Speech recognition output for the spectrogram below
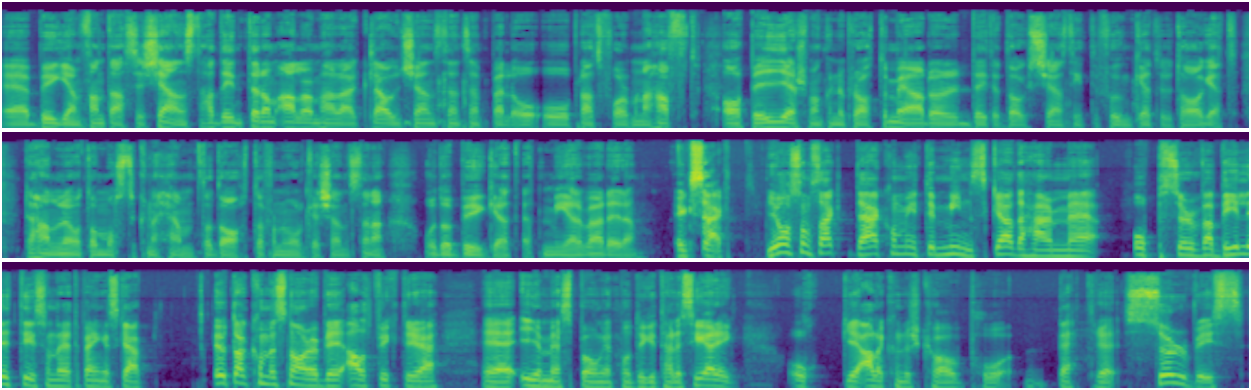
eh, bygga en fantastisk tjänst. Hade inte de, alla de här eh, cloud-tjänsterna till exempel och, och plattformarna haft API-er som man kunde prata med, då hade Datadogs tjänst inte funkat överhuvudtaget. Det handlar om att de måste kunna hämta data från de olika tjänsterna och då bygga ett, ett mervärde i det. Exakt. Ja, som sagt, det här kommer inte minska det här med observability, som det heter på engelska, utan kommer snarare bli allt viktigare eh, i och med språnget mot digitalisering och eh, alla kunders krav på bättre service.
